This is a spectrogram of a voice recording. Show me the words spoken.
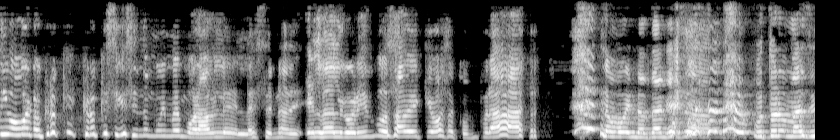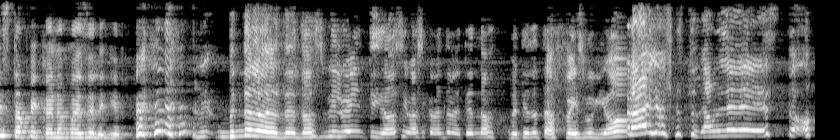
digo, bueno, creo que, creo que sigue siendo muy memorable la escena de el algoritmo sabe qué vas a comprar. No, bueno, Daniel. Futuro más distópico no puedes elegir. Viéndolo desde 2022 y básicamente metiendo, metiéndote a Facebook y, oh, rayos, hablé de esto.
